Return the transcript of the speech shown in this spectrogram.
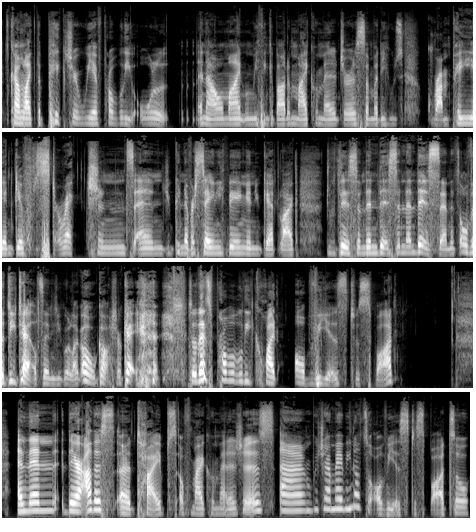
it's kind of like the picture we have probably all in our mind when we think about a micromanager as somebody who's grumpy and gives directions and you can never say anything and you get like do this and then this and then this and it's all the details and you go like oh gosh okay so that's probably quite obvious to spot and then there are other uh, types of micromanagers, um, which are maybe not so obvious to spot. So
